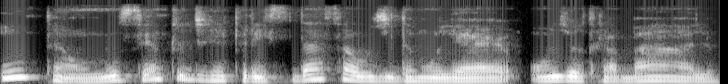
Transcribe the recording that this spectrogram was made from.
Então, no Centro de Referência da Saúde da Mulher, onde eu trabalho,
